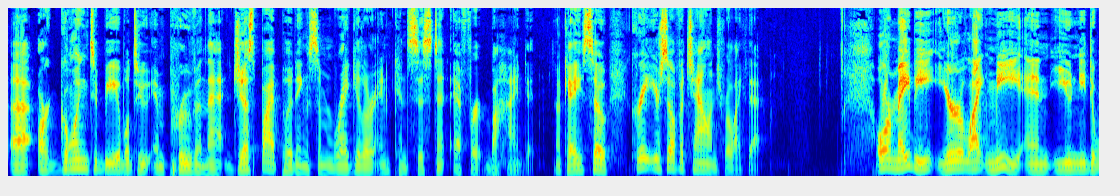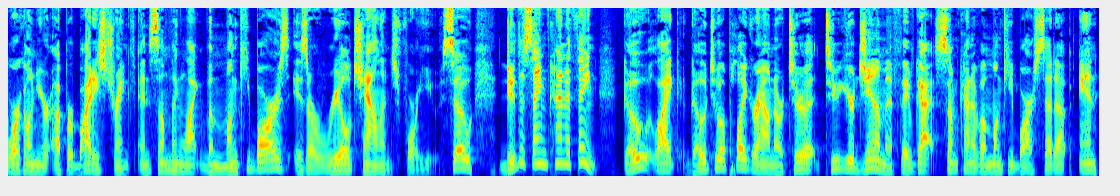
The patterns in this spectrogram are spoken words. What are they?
uh, are going to be able to improve in that just by putting some regular and consistent effort behind it. Okay. So create yourself a challenge for like that. Or maybe you're like me and you need to work on your upper body strength, and something like the monkey bars is a real challenge for you. So do the same kind of thing. Go like go to a playground or to to your gym if they've got some kind of a monkey bar set up, and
